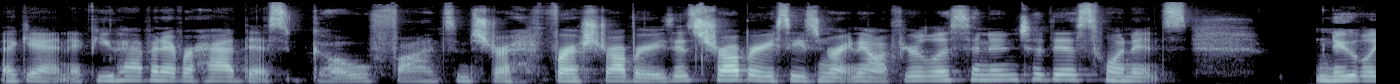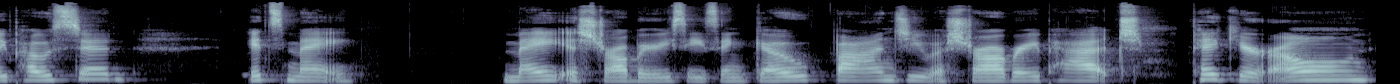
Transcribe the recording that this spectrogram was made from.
Again, if you haven't ever had this, go find some stra- fresh strawberries. It's strawberry season right now. If you're listening to this when it's newly posted, it's May. May is strawberry season. Go find you a strawberry patch, pick your own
